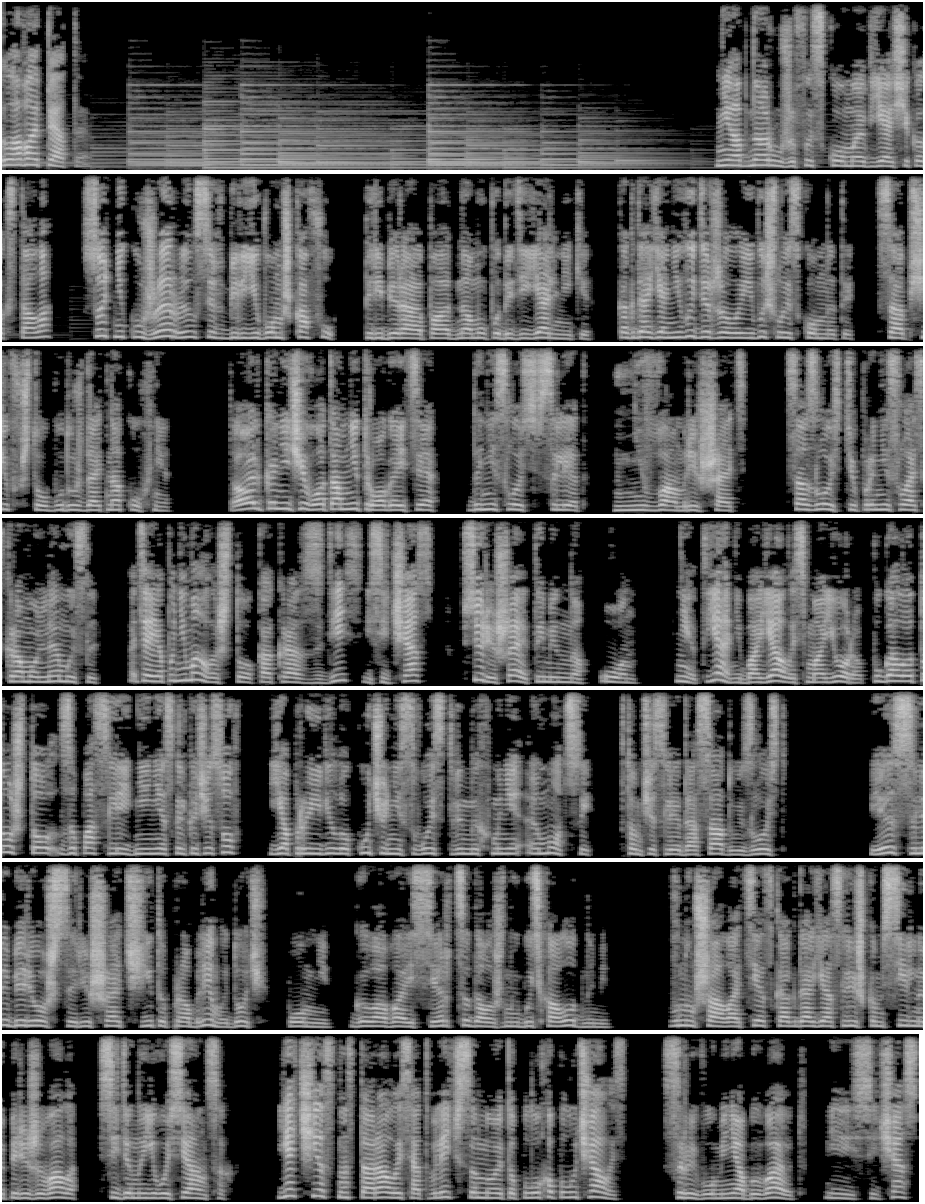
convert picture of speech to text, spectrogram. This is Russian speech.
Глава пятая. Не обнаружив искомое в ящиках стола, сотник уже рылся в бельевом шкафу, перебирая по одному пододеяльники, когда я не выдержала и вышла из комнаты, сообщив, что буду ждать на кухне. «Только ничего там не трогайте!» — донеслось вслед. «Не вам решать!» Со злостью пронеслась крамольная мысль, хотя я понимала, что как раз здесь и сейчас все решает именно он. Нет, я не боялась майора, пугало то, что за последние несколько часов я проявила кучу несвойственных мне эмоций, в том числе досаду и злость. Если берешься решать чьи-то проблемы, дочь, помни, голова и сердце должны быть холодными. Внушал отец, когда я слишком сильно переживала, сидя на его сеансах. Я честно старалась отвлечься, но это плохо получалось. Срывы у меня бывают, и сейчас.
